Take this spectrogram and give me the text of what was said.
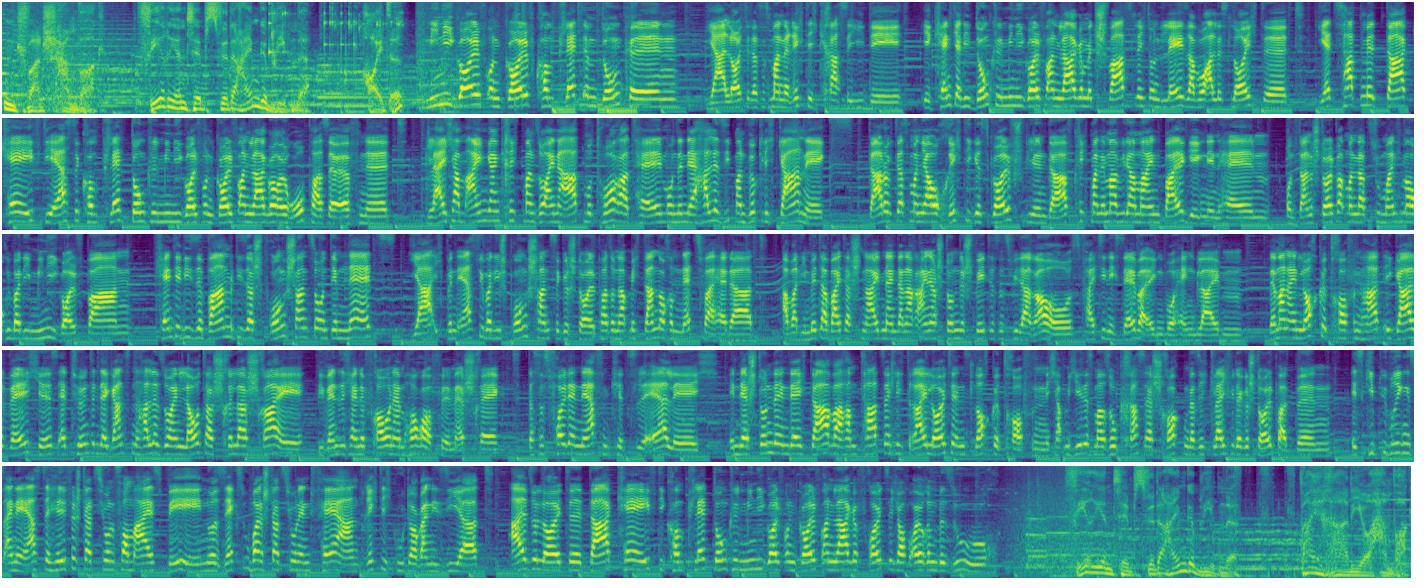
Quotenquatsch Hamburg. Ferientipps für Daheimgebliebene. Heute Minigolf und Golf komplett im Dunkeln. Ja, Leute, das ist mal eine richtig krasse Idee. Ihr kennt ja die Dunkel-Minigolfanlage mit Schwarzlicht und Laser, wo alles leuchtet. Jetzt hat mit Dark Cave die erste komplett dunkel Minigolf- und Golfanlage Europas eröffnet. Gleich am Eingang kriegt man so eine Art Motorradhelm und in der Halle sieht man wirklich gar nichts. Dadurch, dass man ja auch richtiges Golf spielen darf, kriegt man immer wieder mal einen Ball gegen den Helm. Und dann stolpert man dazu manchmal auch über die Minigolfbahn. Kennt ihr diese Bahn mit dieser Sprungschanze und dem Netz? Ja, ich bin erst über die Sprungschanze gestolpert und hab mich dann noch im Netz verheddert. Aber die Mitarbeiter schneiden einen dann nach einer Stunde spätestens wieder raus, falls sie nicht selber irgendwo hängen bleiben. Wenn man ein Loch getroffen hat, egal welches, ertönt in der ganzen Halle so ein lauter, schriller Schrei, wie wenn sich eine Frau in einem Horrorfilm erschreckt. Das ist voll der Nervenkitzel, ehrlich. In der Stunde, in der ich da war, haben tatsächlich drei Leute ins Loch getroffen. Ich habe mich jedes Mal so krass erschrocken, dass ich gleich wieder gestolpert bin. Es gibt übrigens eine erste Hilfestation vom ASB, nur sechs U-Bahn-Stationen entfernt, richtig gut organisiert. Also Leute, Dark Cave, die komplett dunkel Minigolf- und Golfanlage freut sich auf euren Besuch. Ferientipps für Daheimgebliebene. Bei Radio Hamburg.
